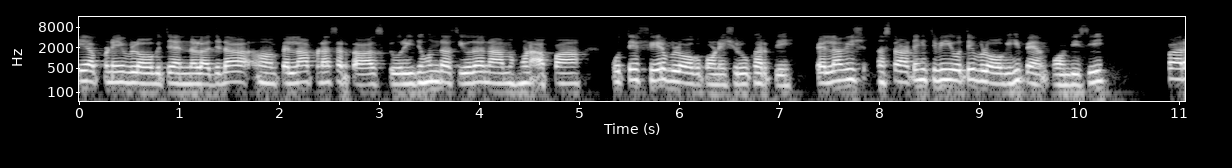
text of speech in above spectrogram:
ਕਿ ਆਪਣੇ ਵਲੌਗ ਚੈਨਲ ਆ ਜਿਹੜਾ ਪਹਿਲਾਂ ਆਪਣਾ ਸਰਤਾਜ ਸਟੋਰੀਜ਼ ਹੁੰਦਾ ਸੀ ਉਹਦਾ ਨਾਮ ਹੁਣ ਆਪਾਂ ਉੱਤੇ ਫਿਰ ਵਲੌਗ ਪਾਉਣੇ ਸ਼ੁਰੂ ਕਰਤੇ। ਪਹਿਲਾਂ ਵੀ ਸਟਾਰਟਿੰਗ 'ਚ ਵੀ ਉਹ ਤੇ ਵਲੌਗ ਹੀ ਪੈ- ਪਾਉਂਦੀ ਸੀ। ਪਰ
